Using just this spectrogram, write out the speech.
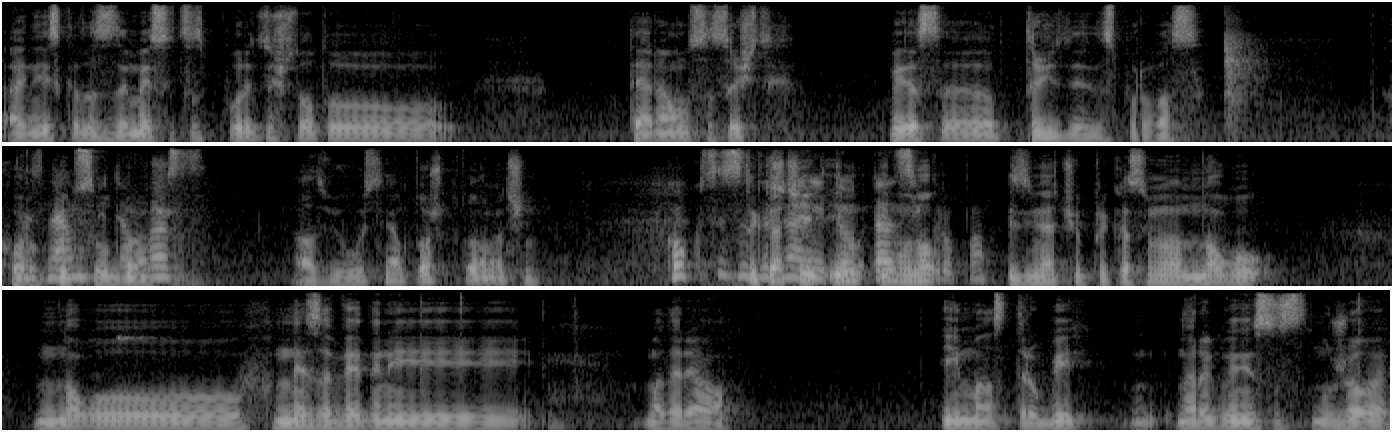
А не искат да се замесят с полиция, защото те реално са същите. Кои да са тъжителите според вас? Хора, знам, които са от питам бранш. вас. Аз ви го обяснявам точно по този начин. Колко са задържаните от тази много- група? Извинявайте, че прекъсвам, има много, много незаведени материала. Има стрелби, наръгвания с ножове,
